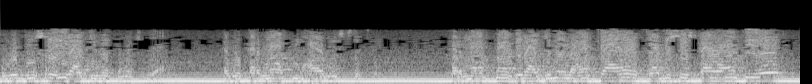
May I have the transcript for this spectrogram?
तो वो दूसरे ही राज्य में पहुँच गया। अब वो परमात्मा भाव में स्थित है। परमात्मा के राज्य में वहाँ क्या है? क्या विशेषता वहाँ की है?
